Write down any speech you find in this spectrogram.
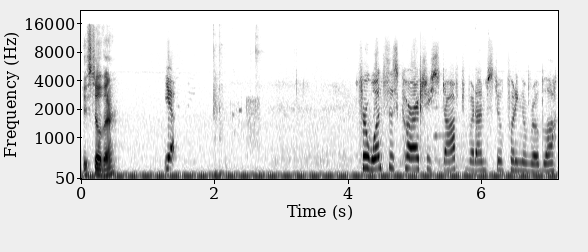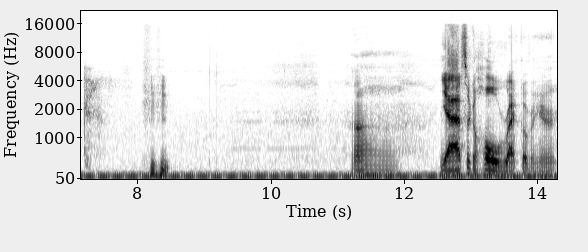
You still there? Yeah. For once this car actually stopped, but I'm still putting a roadblock. uh, yeah, it's like a whole wreck over here.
